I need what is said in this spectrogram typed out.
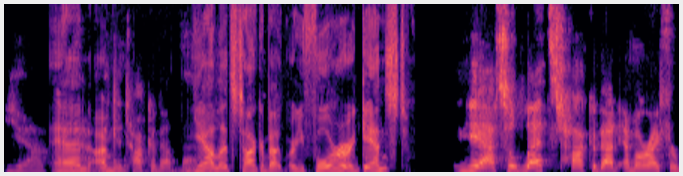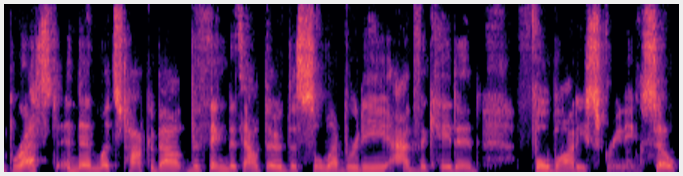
Yeah. And yeah, we can talk about that. Yeah, let's talk about are you for or against? Yeah, so let's talk about MRI for breast, and then let's talk about the thing that's out there, the celebrity advocated full body screening. So,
